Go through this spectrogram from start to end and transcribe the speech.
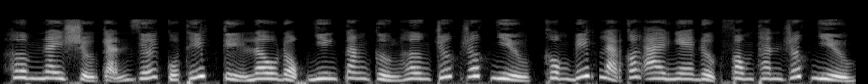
Hôm nay sự cảnh giới của thiết kỳ lâu đột nhiên tăng cường hơn trước rất nhiều, không biết là có ai nghe được phong thanh rất nhiều.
